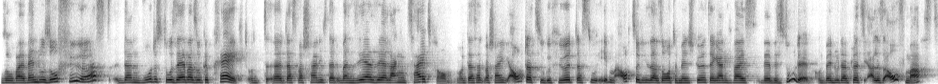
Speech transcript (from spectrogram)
So, weil wenn du so führst, dann wurdest du selber so geprägt und äh, das wahrscheinlich dann über einen sehr, sehr langen Zeitraum. Und das hat wahrscheinlich auch dazu geführt, dass du eben auch zu dieser Sorte Mensch gehörst, der gar nicht weiß, wer bist du denn? Und wenn du dann plötzlich alles aufmachst,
